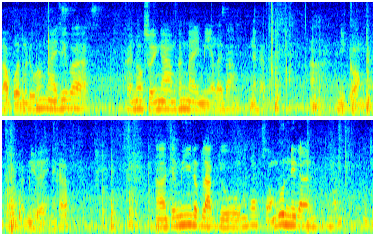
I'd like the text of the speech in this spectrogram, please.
เราเปิดมาดูข้างในที่ว่าภายนอกสวยงามข้างในมีอะไรบ้างนะครับมีกล่องแบบนี้เลยนะครับจะมีหลักๆอยู่นะครับสองรุ่นด้วยกันนะครับโอเค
